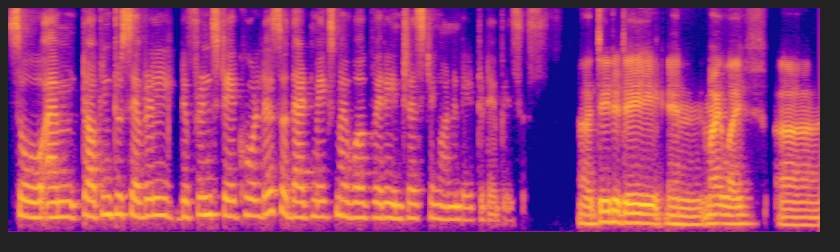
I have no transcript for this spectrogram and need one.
So I'm talking to several different stakeholders, so that makes my work very interesting on a day-to-day basis. Day to day in my life uh,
